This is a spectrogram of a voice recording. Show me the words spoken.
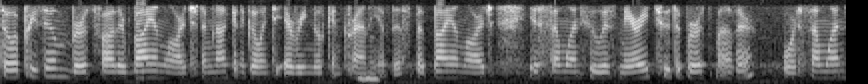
So, a presumed birth father, by and large, and I'm not going to go into every nook and cranny mm-hmm. of this, but by and large, is someone who is married to the birth mother or someone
